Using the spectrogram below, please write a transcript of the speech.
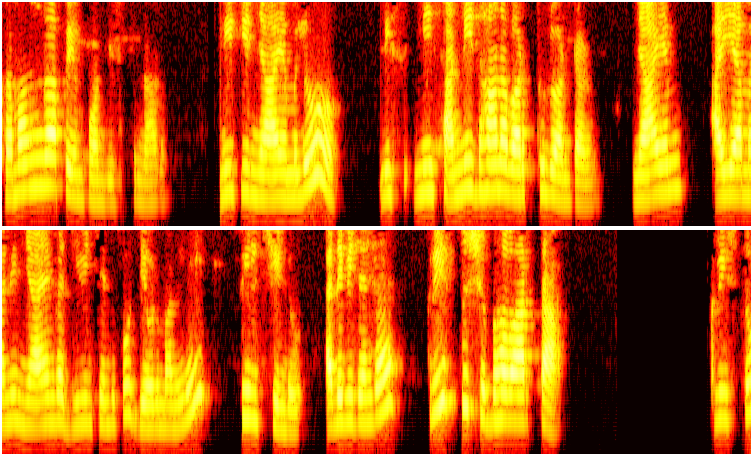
క్రమంగా పెంపొందిస్తున్నాడు. నీతి న్యాయములు నీ సన్నిధాన వర్తులు అంటాడు. న్యాయం అయ్యామని న్యాయంగా జీవించేందుకు దేవుడు మనల్ని పిలిచిండు. అదేవిధంగా క్రీస్తు శుభవార్త క్రీస్తు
